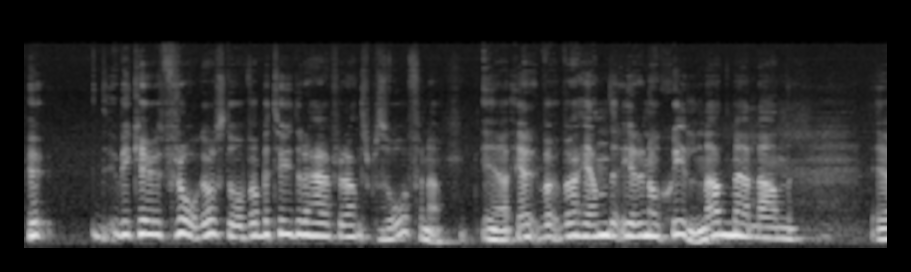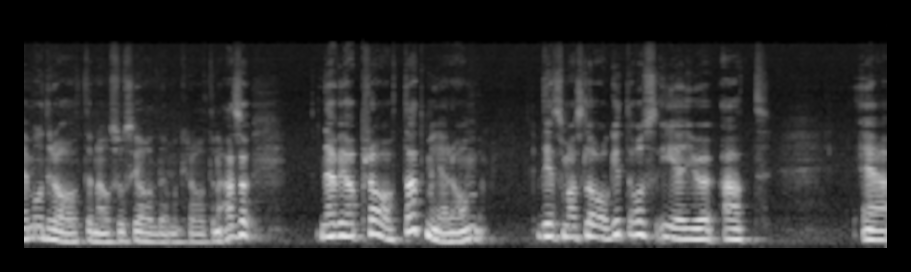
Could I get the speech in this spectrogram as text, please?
Hur, vi kan ju fråga oss då, vad betyder det här för antroposoferna? Är, är, vad, vad händer? Är det någon skillnad mellan eh, Moderaterna och Socialdemokraterna? Alltså, när vi har pratat med dem, det som har slagit oss är ju att eh,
